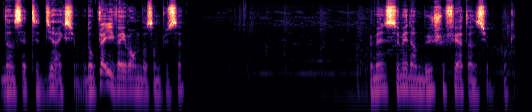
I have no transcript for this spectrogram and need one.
dans cette direction. Donc là, il va y avoir un boss en plus. Le mec se met d'embûche, fais attention. Ok.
